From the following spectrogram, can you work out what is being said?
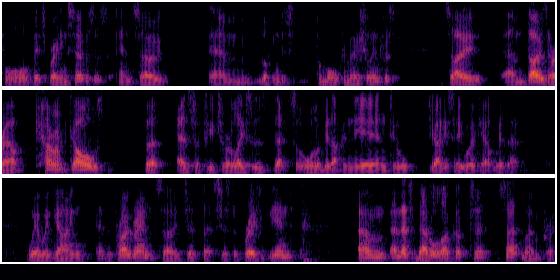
for vetch breeding services, and so um, looking for more commercial interest. So those are our current goals, but as for future releases, that's all a bit up in the air until GRDC work out where that where we're going as a program. So just that's just a brief at the end. And that's about all I've got to say at the moment, Prue.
